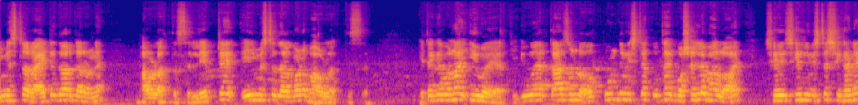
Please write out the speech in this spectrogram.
ইমেজটা রাইটে দেওয়ার কারণে ভালো লাগতেছে। লেফটে এই ইমেজটা দেওয়ার কারণে ভালো লাগতেছে। এটাকে বলা হয় ইউআই আর কি। ইউআই এর কাজ হলো কোন জিনিসটা কোথায় বসাইলে ভালো হয়, সেই সেই জিনিসটা সেখানে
